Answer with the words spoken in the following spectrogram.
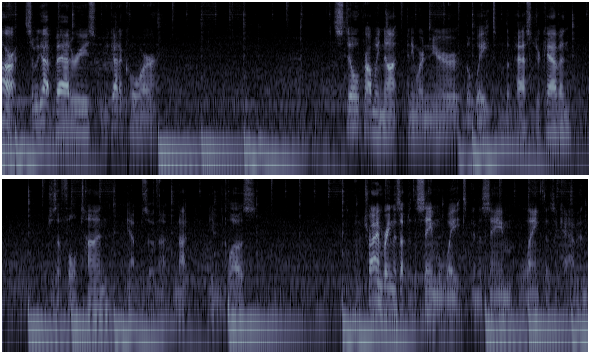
Alright, so we got batteries, we got a core. Still probably not anywhere near the weight of the passenger cabin, which is a full ton. Yep, so not, not even close. I'm gonna try and bring this up to the same weight and the same length as a cabin.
